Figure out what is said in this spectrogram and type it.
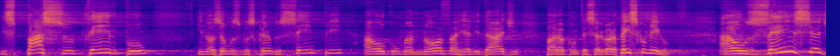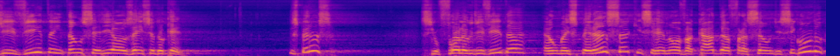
espaço-tempo e nós vamos buscando sempre alguma nova realidade para acontecer. Agora pense comigo. A ausência de vida então seria a ausência do quê? Esperança. Se o fôlego de vida é uma esperança que se renova a cada fração de segundo,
